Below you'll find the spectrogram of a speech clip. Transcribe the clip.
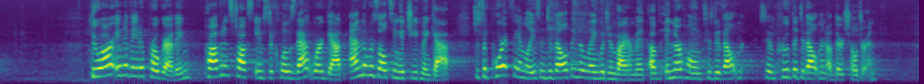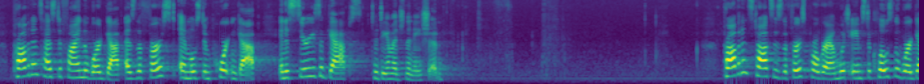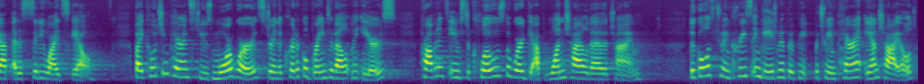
Through our innovative programming, Providence Talks aims to close that word gap and the resulting achievement gap to support families in developing the language environment of, in their home to, develop, to improve the development of their children. Providence has defined the word gap as the first and most important gap in a series of gaps to damage the nation. Providence Talks is the first program which aims to close the word gap at a citywide scale. By coaching parents to use more words during the critical brain development years, Providence aims to close the word gap one child at a time. The goal is to increase engagement be between parent and child,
